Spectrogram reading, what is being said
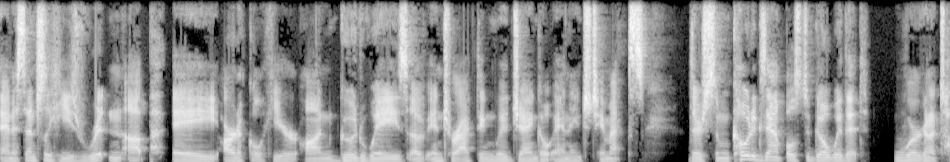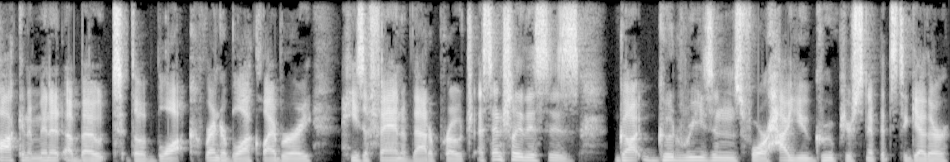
And essentially he's written up a article here on good ways of interacting with Django and HTMX. There's some code examples to go with it. We're going to talk in a minute about the block, render block library. He's a fan of that approach. Essentially, this has got good reasons for how you group your snippets together.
